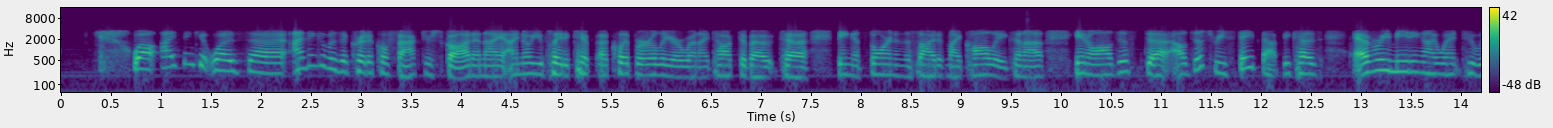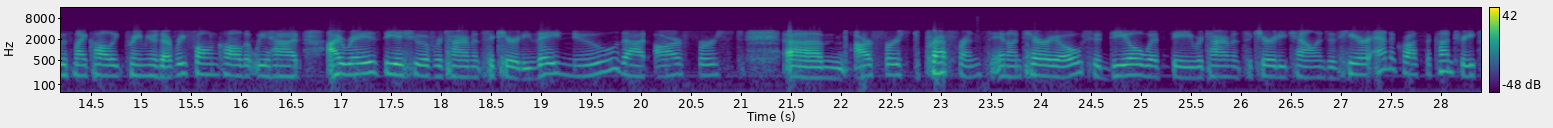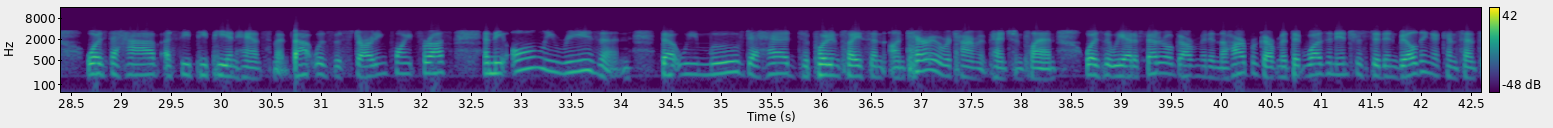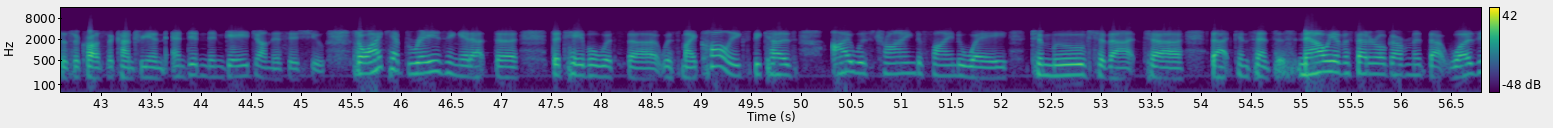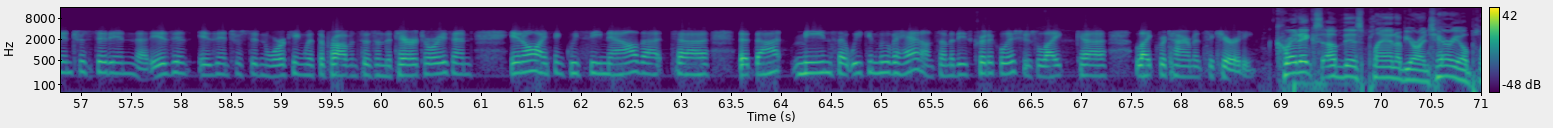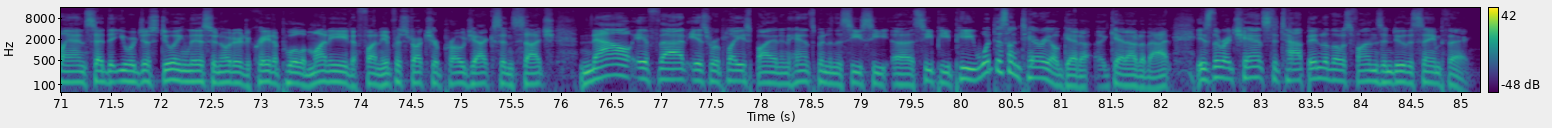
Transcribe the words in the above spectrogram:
Well, I think it was. Uh, I think it was a critical factor, Scott. And I, I know you played a clip, a clip earlier when I talked about uh, being a thorn in the side of my colleagues. And I, you know, I'll just, uh, I'll just restate that because every meeting I went to with my colleague premiers, every phone call that we had, I raised the issue of retirement security. They knew that our first, um, our first preference in Ontario to deal with the retirement security challenges here and across the country was to have a CPP enhancement. That was the starting point for us. And the only reason that we moved ahead to put in place an Ontario retirement pension plan was that we had a federal government in the Harper government that wasn't interested in building a consensus across the country and, and didn't engage on this issue. So I kept raising it at the, the table with, uh, with my colleagues because I was trying to find a way to move to that, uh, that consensus. Now we have a federal government that was interested in, that is, is interested in working with the provinces and the territories. And you know, I think we see now that uh, that that means that we can move ahead on some of these critical issues, like uh, like retirement security. Critics of this plan, of your Ontario plan, said that you were just doing this in order to create a pool of money to fund infrastructure projects and such. Now, if that is replaced by an enhancement in the CC, uh, CPP, what does Ontario get uh, get out of that? Is there a chance to tap into those funds and do the same thing?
